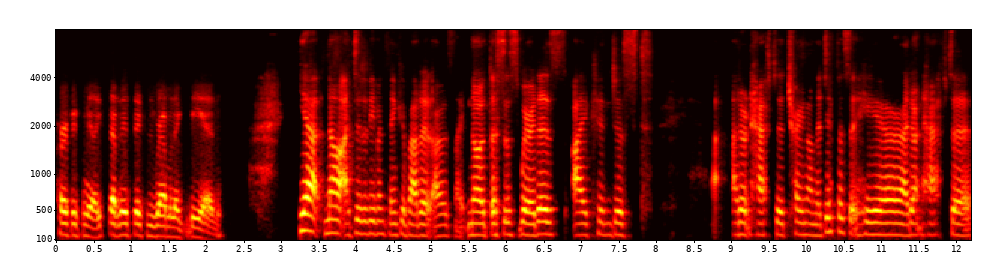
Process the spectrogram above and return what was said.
perfect for me? Like, 76 is where I'm to be in? Yeah, no, I didn't even think about it. I was like, no, this is where it is. I can just, I don't have to train on a deficit here. I don't have to,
